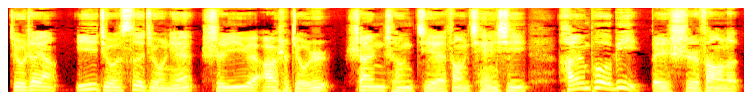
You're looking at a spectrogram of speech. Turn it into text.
就这样，一九四九年十一月二十九日，山城解放前夕，韩破壁被释放了。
